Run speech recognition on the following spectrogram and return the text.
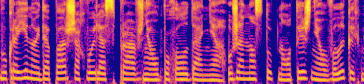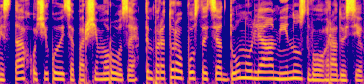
В Україну йде перша хвиля справжнього похолодання. Уже наступного тижня у великих містах очікуються перші морози. Температура опуститься до нуля мінус 2 градусів.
